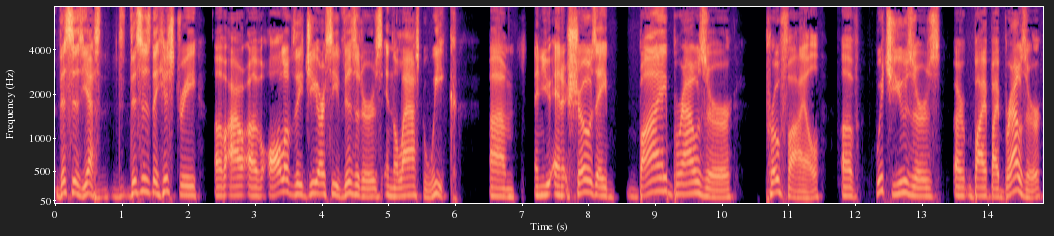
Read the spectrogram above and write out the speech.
This is yes. th- This is the history of our of all of the GRC visitors in the last week, um, and you and it shows a by browser profile of which users or by by browser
